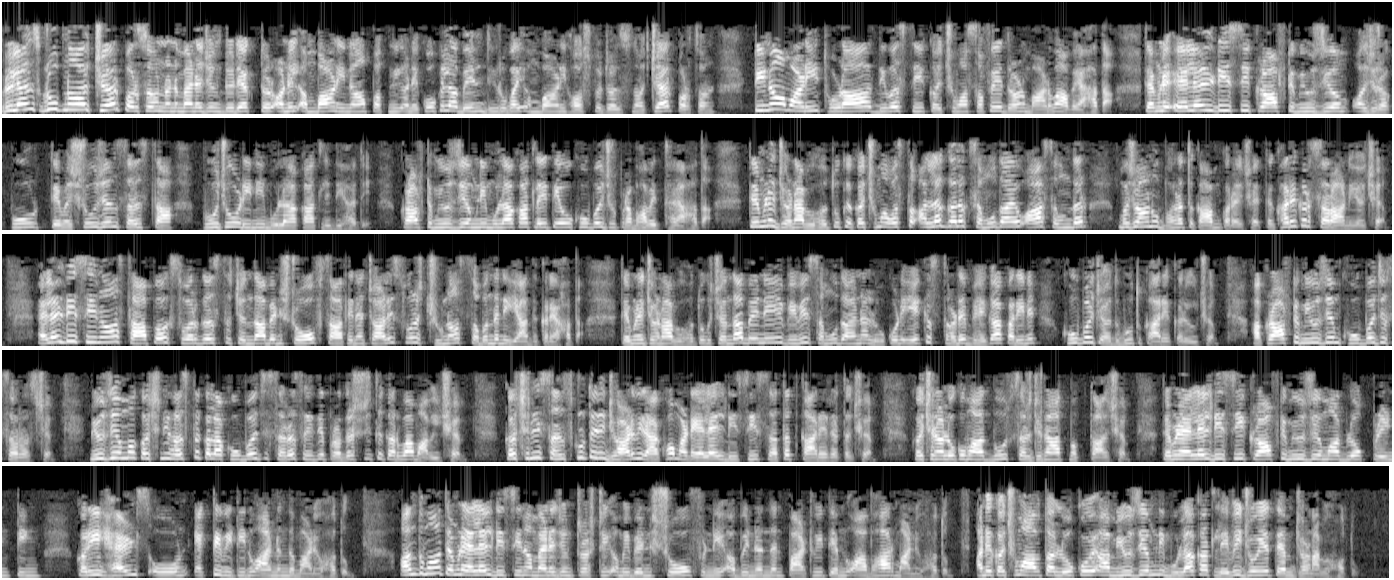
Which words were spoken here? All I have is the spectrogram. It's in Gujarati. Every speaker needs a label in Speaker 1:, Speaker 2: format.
Speaker 1: રિલાયન્સ ગ્રુપના ચેરપર્સન અને મેનેજિંગ ડિરેક્ટર અનિલ અંબાણીના પત્ની અને કોકિલાબેન ધીરુભાઈ અંબાણી હોસ્પિટલ્સના ચેરપર્સન ટીના અંબાણી થોડા દિવસથી કચ્છમાં સફેદ રણ માણવા આવ્યા હતા. તેમણે એલએલડીસી ક્રાફ્ટ મ્યુઝિયમ અજરકપુર તેમજ સૃજન સંસ્થા ભુજોડીની મુલાકાત લીધી હતી. ક્રાફ્ટ મ્યુઝિયમની મુલાકાત લઈ તેઓ ખૂબ જ પ્રભાવિત થયા હતા. તેમણે જણાવ્યું હતું કે કચ્છમાં વસતા અલગ અલગ સમુદાયો આ સુંદર મજાનું ભરત કામ કરે છે. તે ખરેખર સરાહનીય છે. એલએલડીસીના સ્થાપક સ્વર્ગસ્થ ચંદાબેન શ્રોફ સાથેના ચાલીસ વર્ષ જૂના સંબંધને યાદ કર્યા હતા. તેમણે જણાવ્યું હતું કે ચંદાબેને વિવિધ સમુદાયના લોકોને એક સ્થળે ભેગા કરીને ખૂબ જ અદ્ભુત કાર્ય કર્યું છે. આ ક્રાફ્ટ મ્યુઝિયમ ખૂબ જ સરસ છે. મ્યુઝિયમમાં કચ્છની હસ્તકલા ખૂબ જ સરસ રીતે પ્રદર્શિત કરવામાં આવી છે. કચ્છની સંસ્કૃતિને જાળવી રાખવા માટે એલએલડીસી સતત કાર્યરત છે. કચ્છના લોકોમાં અદ્ભુત સર્જનાત્મકતા છે. તેમણે એલએલડીસી ક્રાફ્ટ મ્યુઝિયમમાં બ્લોક પ્રિન્ટિંગ કરી હેન્ડ્સ ઓન એક્ટિવિટીનો આનંદ માણ્યો હતો. અંતમાં તેમણે એલએલડીસીના મેનેજિંગ ટ્રસ્ટી અમીબેન શોફને અભિનંદન પાઠવી તેમનો આભાર માન્યો હતો. અને કચ્છમાં આવતા લોકોએ આ મ્યુઝિયમની મુલાકાત લેવી જોઈએ તેમ જણાવ્યું હતું.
